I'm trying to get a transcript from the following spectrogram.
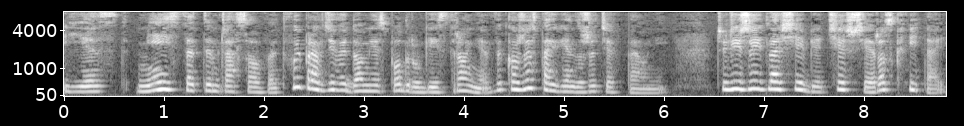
jest miejsce tymczasowe. Twój prawdziwy dom jest po drugiej stronie. Wykorzystaj więc życie w pełni. Czyli żyj dla siebie, ciesz się, rozkwitaj.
